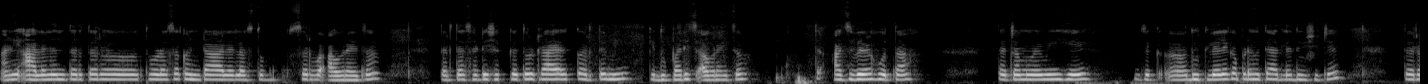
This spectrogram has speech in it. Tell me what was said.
आणि आल्यानंतर तर थोडासा कंटाळा आलेला असतो सर्व आवरायचा. तर त्यासाठी शक्यतो ट्राय करते मी की दुपारीच आवरायचं. तर आज वेळ होता. त्याच्यामुळे मी हे जे धुतलेले कपडे होते आदल्या दिवशीचे तर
